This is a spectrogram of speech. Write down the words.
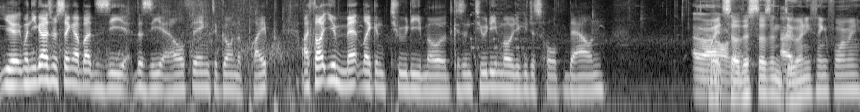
yeah. When you guys were saying about Z, the ZL thing to go in the pipe, I thought you meant like in 2D mode, because in 2D mode you could just hold down. Oh, Wait, so know. this doesn't I- do anything for me?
